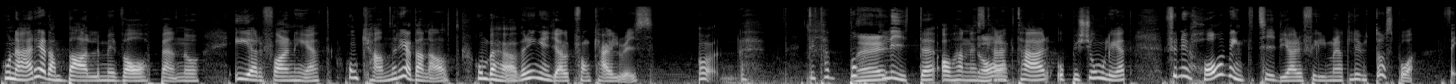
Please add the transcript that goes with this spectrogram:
Hon är redan ball med vapen och erfarenhet. Hon kan redan allt. Hon behöver ingen hjälp från Kyle Reese. Och det tar bort Nej. lite av hennes Ja. karaktär och personlighet. För nu har vi inte tidigare filmer att luta oss på. För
